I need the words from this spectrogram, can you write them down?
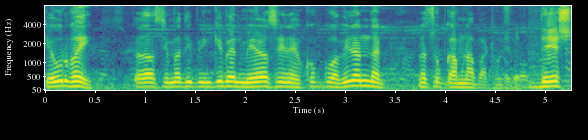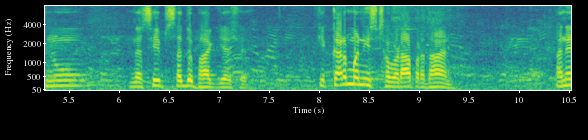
કેવુરભાઈ તથા શ્રીમતી પિંકીબેન મેયરશ્રીને ખૂબ ખૂબ અભિનંદન અને શુભકામના પાઠવું છું. દેશનું નસીબ સદભાગ્ય છે કે કર્મનિષ્ઠ વડાપ્રધાન અને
